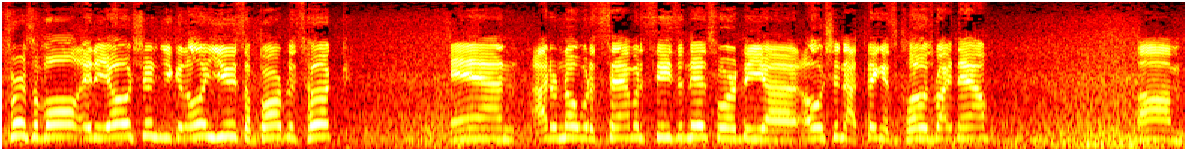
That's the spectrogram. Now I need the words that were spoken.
first of all, in the ocean, you can only use a barbless hook. And I don't know what the salmon season is for the uh, ocean. I think it's closed right now. Um,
